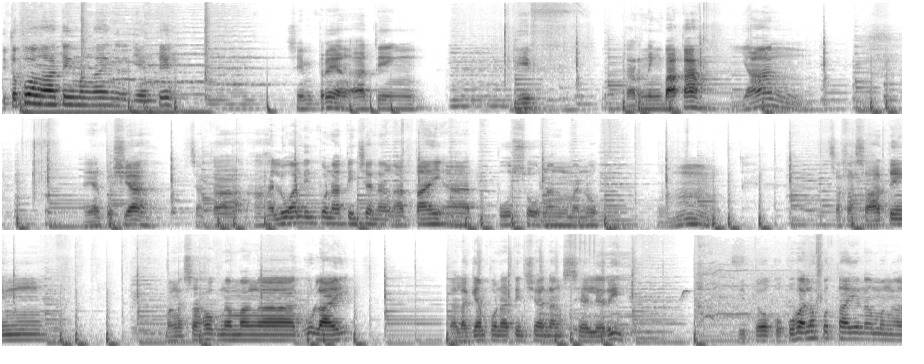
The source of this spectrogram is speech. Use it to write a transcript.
Ito po ang ating mga ingrediente. Siyempre, ang ating beef, karning baka. Yan. Ayan po siya. Saka hahaluan din po natin siya ng atay at puso ng manok. Mm. Saka sa ating mga sahog na mga gulay, lalagyan po natin siya ng celery. Dito, kukuha lang po tayo ng mga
